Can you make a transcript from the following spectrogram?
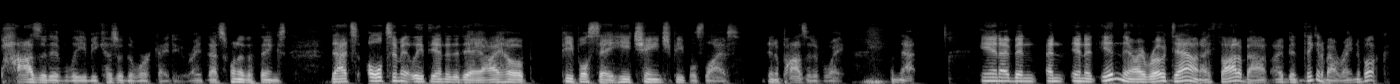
positively because of the work I do, right? That's one of the things. That's ultimately at the end of the day, I hope people say he changed people's lives in a positive way from that. And I've been and, and in there I wrote down, I thought about, I've been thinking about writing a book.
